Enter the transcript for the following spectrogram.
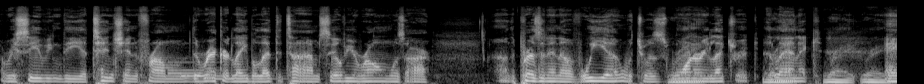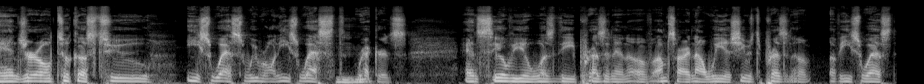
receiving the attention from the record label at the time. Sylvia Rhone was our uh, the president of WIA, which was Warner Elektra Atlantic. Right, right. And Gerald took us to East West. We were on East West Mm-hmm. Records. And Sylvia was the president of, I'm sorry, not WIA, she was the president of, of East West.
